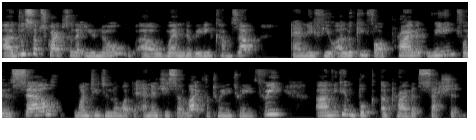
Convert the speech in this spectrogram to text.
uh, do subscribe so that you know uh, when the reading comes up. And if you are looking for a private reading for yourself, wanting to know what the energies are like for 2023, um, you can book a private session.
